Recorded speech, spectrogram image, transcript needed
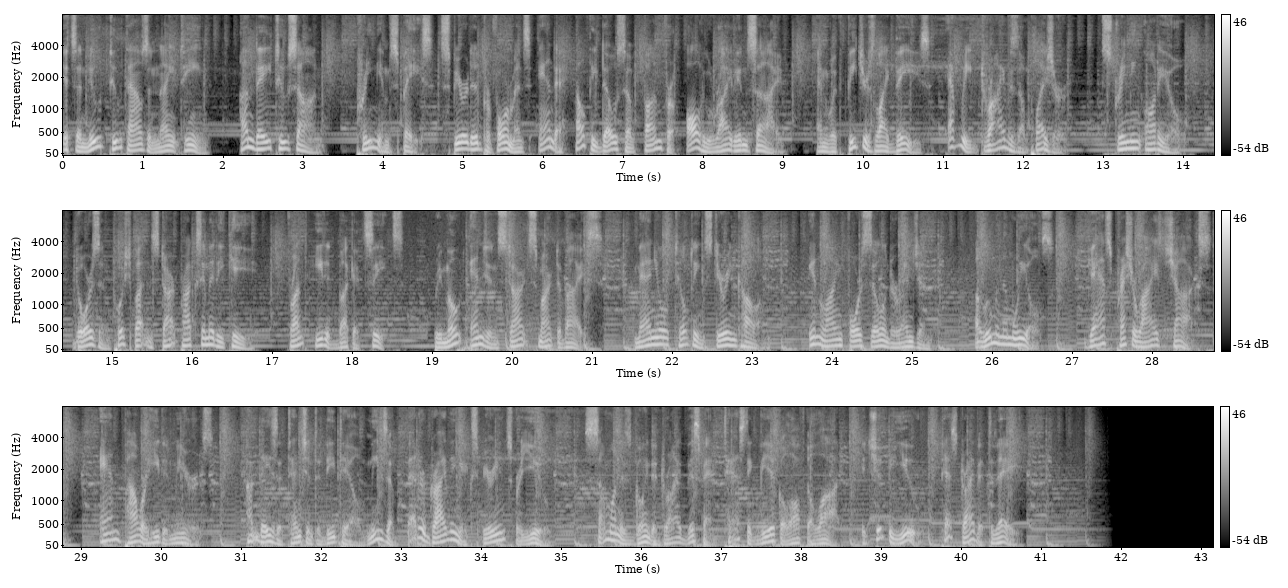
It's a new 2019 Hyundai Tucson. Premium space, spirited performance, and a healthy dose of fun for all who ride inside. And with features like these, every drive is a pleasure. Streaming audio, doors and push-button start proximity key, front heated bucket seats, remote engine start smart device, manual tilting steering column, inline four-cylinder engine, aluminum wheels, gas pressurized shocks, and power heated mirrors. Hyundai's attention to detail means a better driving experience for you. Someone is going to drive this fantastic vehicle off the lot. It should be you. Test drive it today.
